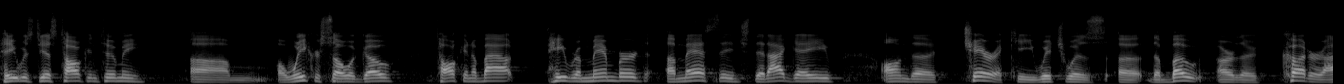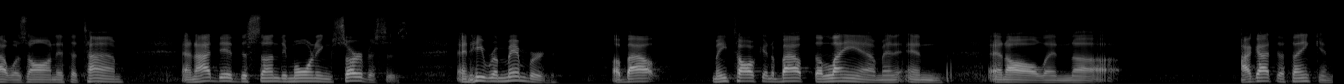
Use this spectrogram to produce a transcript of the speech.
he was just talking to me um, a week or so ago, talking about he remembered a message that I gave on the Cherokee, which was uh, the boat or the cutter I was on at the time, and I did the Sunday morning services. And he remembered about me talking about the lamb and, and, and all. And uh, I got to thinking,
